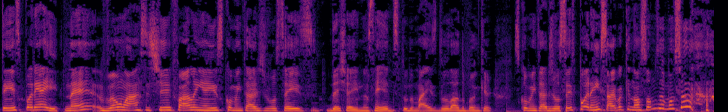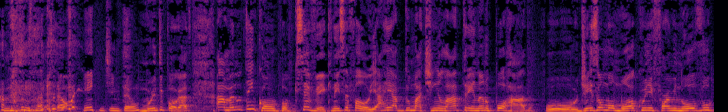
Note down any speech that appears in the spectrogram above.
tem esse porém aí, né? Vão lá assistir, falem aí os comentários de vocês, deixa aí nas redes, tudo mais, do lado do bunker, os comentários de vocês, porém saiba que nós somos emocionados, naturalmente, então... Muito empolgados. Ah, mas não tem como, pô, porque você vê, que nem você falou, Yahya Abdul-Mateen lá treinando porrada. O Jason Momoa com uniforme novo,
